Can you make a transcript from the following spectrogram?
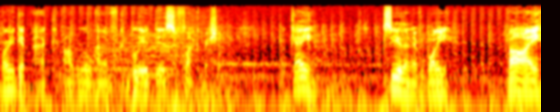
When we get back, I will have completed this flak mission. Okay. See you then, everybody. Bye.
